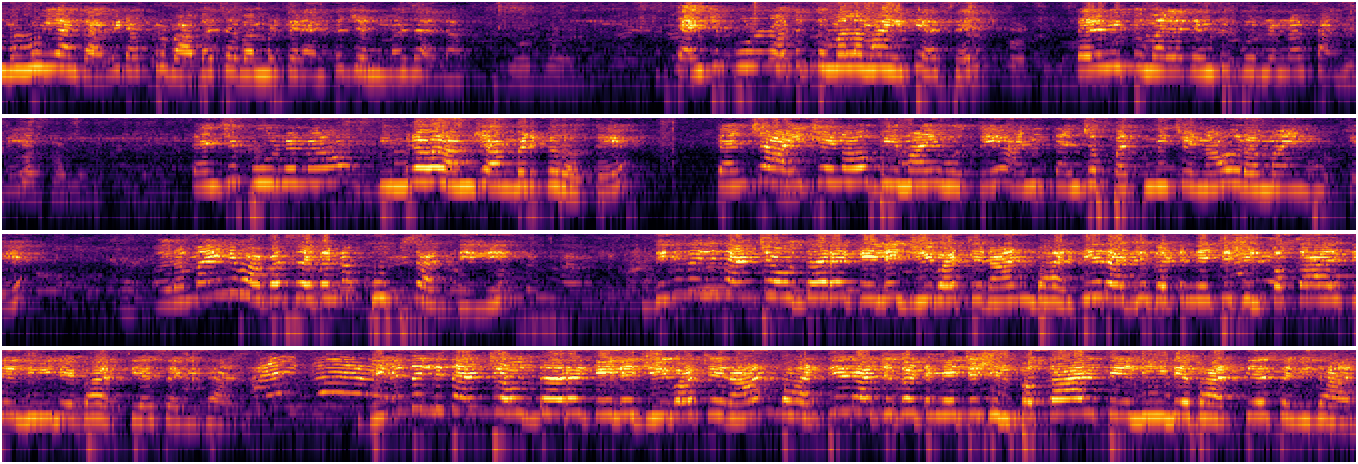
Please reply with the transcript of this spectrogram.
महू या गावी डॉक्टर बाबासाहेब आंबेडकर यांचा जन्म झाला. त्यांचे पूर्ण नाव तर तुम्हाला माहिती असेल तर मी तुम्हाला त्यांचे पूर्ण नाव सांगते. त्यांचे पूर्ण नाव भीमराव रामजी आंबेडकर होते. त्यांच्या आईचे नाव भीमाई होते आणि त्यांच्या पत्नीचे नाव रमाई होते. रमाईने बाबासाहेबांना खूप साथ दिली. दिनदली त्यांच्या उद्धार केले जीवाचे रान भारतीय राज्यघटनेचे शिल्पकार ते लिहिले भारतीय संविधान. दिनदली त्यांच्या उद्धार केले जीवाचे रान भारतीय राज्यघटनेचे शिल्पकार ते लिहिले भारतीय संविधान.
